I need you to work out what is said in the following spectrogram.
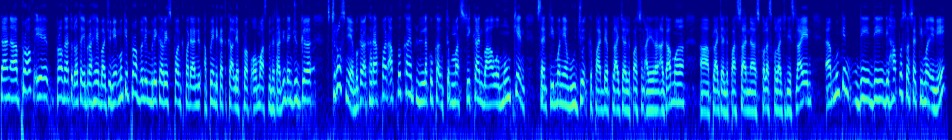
Dan uh, Prof, eh, Prof Datuk Dr. Ibrahim Bajuni, mungkin Prof boleh memberikan respon kepada apa yang dikatakan oleh Prof Omar sebentar tadi dan juga seterusnya bergerak ke hadapan apakah yang perlu dilakukan untuk memastikan bahawa mungkin sentimen yang wujud kepada pelajar lepasan aliran agama, uh, pelajar lepasan uh, sekolah-sekolah jenis lain, uh, mungkin di, di, dihapuskan sentimen ini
